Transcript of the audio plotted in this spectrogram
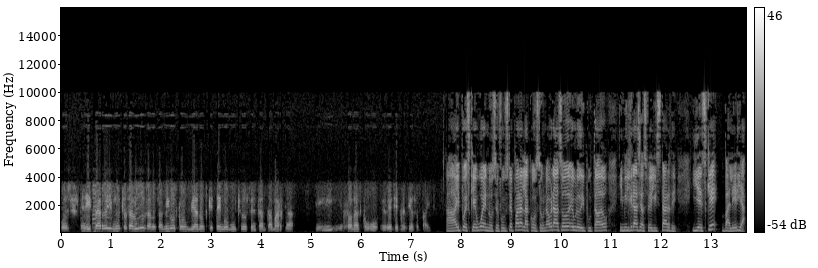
Pues feliz tarde y muchos saludos a los amigos colombianos que tengo muchos en Santa Marta y, zonas como ese precioso país. Ay, pues qué bueno, se fue usted para la costa. Un abrazo, eurodiputado, y mil gracias, feliz tarde. Y es que, Valeria,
